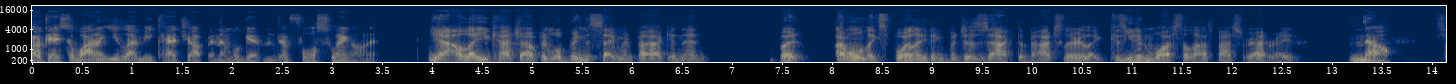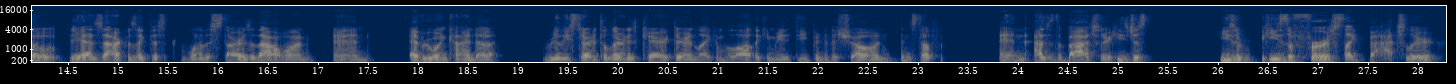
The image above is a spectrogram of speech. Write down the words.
Okay, so why don't you let me catch up, and then we'll get into full swing on it. Yeah, I'll let you catch up, and we'll bring the segment back, and then, but I won't like spoil anything, but just Zach the Bachelor, like, because you didn't watch the last Bachelorette, right? No. So yeah, Zach was like this one of the stars of that one, and everyone kind of really started to learn his character and like him a lot. Like he made it deep into the show and, and stuff. And as the Bachelor, he's just he's a he's the first like Bachelor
